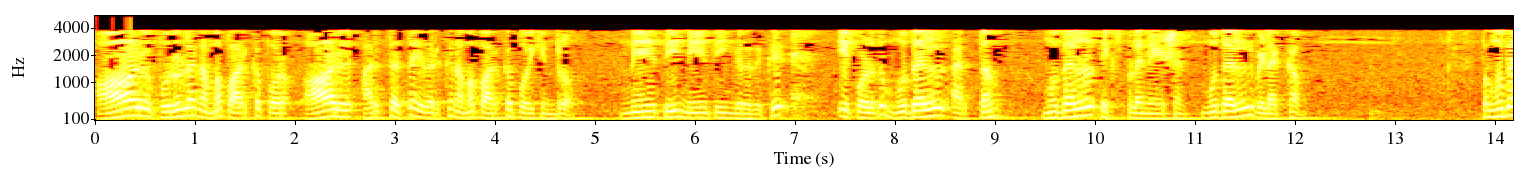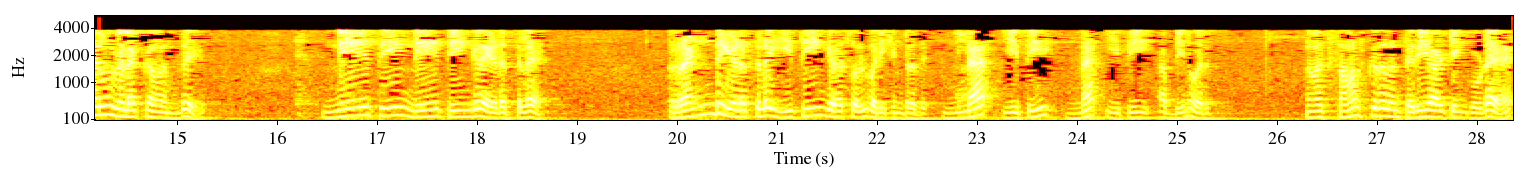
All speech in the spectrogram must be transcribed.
ஆறு பொருளை நம்ம பார்க்க போறோம். ஆறு அர்த்தத்தை இதற்கு நம்ம பார்க்க போகின்றோம். நேதி நேதிங்கிறதுக்கு இப்பொழுது முதல் அர்த்தம் முதல் எக்ஸ்பிளனேஷன் முதல் விளக்கம். இப்ப முதல் விளக்கம் வந்து நேதி நேதிங்கிற இடத்துல ரெண்டு இடத்துல இதிங்கிற சொல் வருகின்றது. ந இதி ந இதி அப்படின்னு வருது. நமக்கு சமஸ்கிருதம் தெரியாட்டியும் கூட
